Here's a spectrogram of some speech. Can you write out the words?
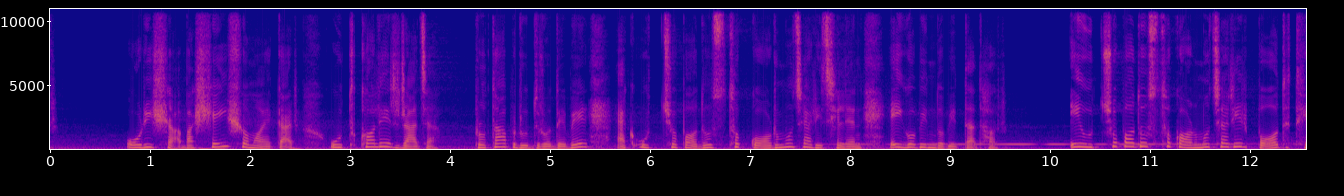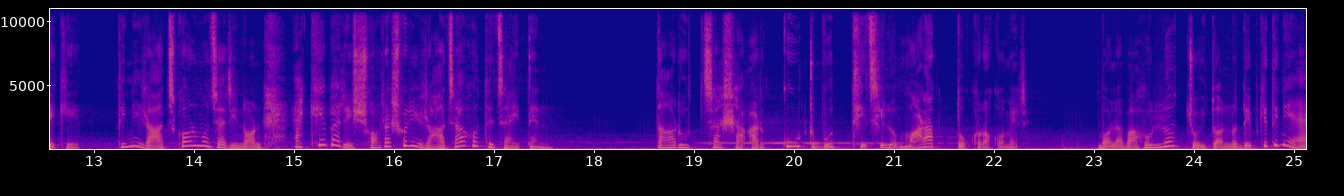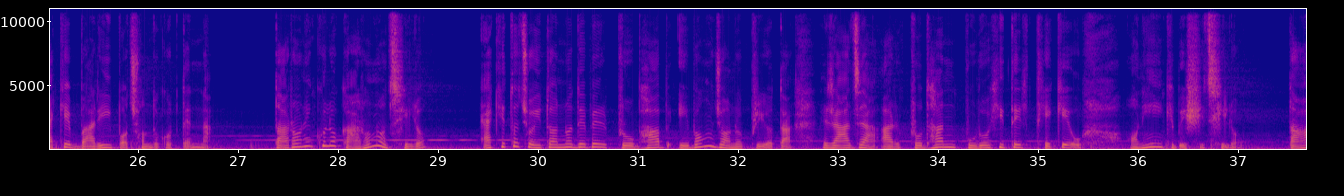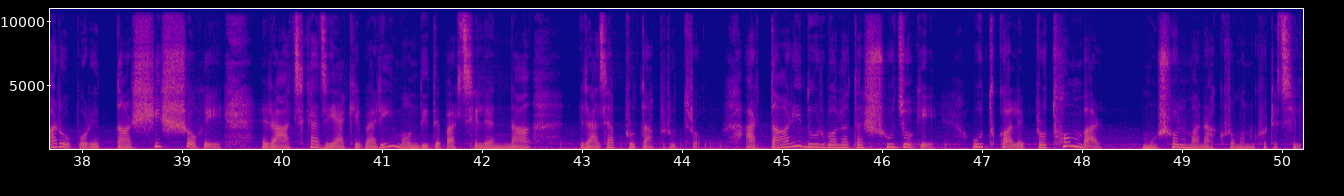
ওড়িশা বা সেই সময়কার উৎকলের রাজা প্রতাপ রুদ্রদেবের এক উচ্চপদস্থ কর্মচারী ছিলেন এই গোবিন্দ বিদ্যাধর এই উচ্চপদস্থ কর্মচারীর পদ থেকে তিনি রাজকর্মচারী নন, একেবারে সরাসরি রাজা হতে চাইতেন। তার উচ্চাসা আর কূট বুদ্ধি ছিল মারাত্মক রকমের। বলা বাহুল্য চৈতন্যদেবকে তিনি একেবারেই পছন্দ করতেন না। তার অনেকগুলো কারণও ছিল। একে তো চৈতন্যদেবের প্রভাব এবং জনপ্রিয়তা, রাজা আর প্রধান পুরোহিতের থেকেও অনেক বেশি ছিল। তার ওপরে তার শিষ্য হয়ে রাজকাজে একেবারেই মন দিতে পারছিলেন না রাজা প্রতাপরুদ্র আর তাঁরই দুর্বলতার সুযোগে উৎকলে প্রথমবার মুসলমান আক্রমণ ঘটেছিল।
